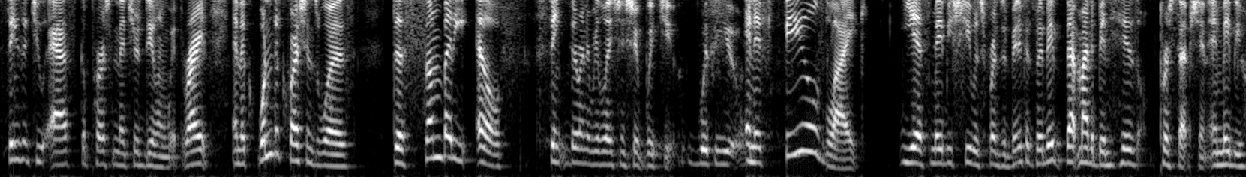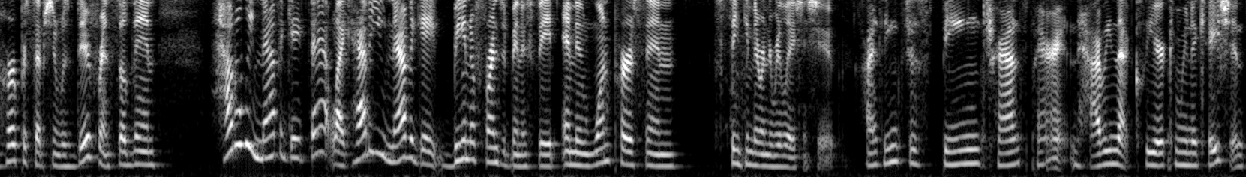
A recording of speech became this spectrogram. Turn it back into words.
things that you ask a person that you're dealing with right and the, one of the questions was does somebody else think they're in a relationship with you with you. and it feels like yes, maybe she was friends with benefits, but maybe that might have been his perception, and maybe her perception was different. So then, how do we navigate that? Like, how do you navigate being a friends with benefit and then one person thinking they're in a relationship? I think just being transparent and having that clear communication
